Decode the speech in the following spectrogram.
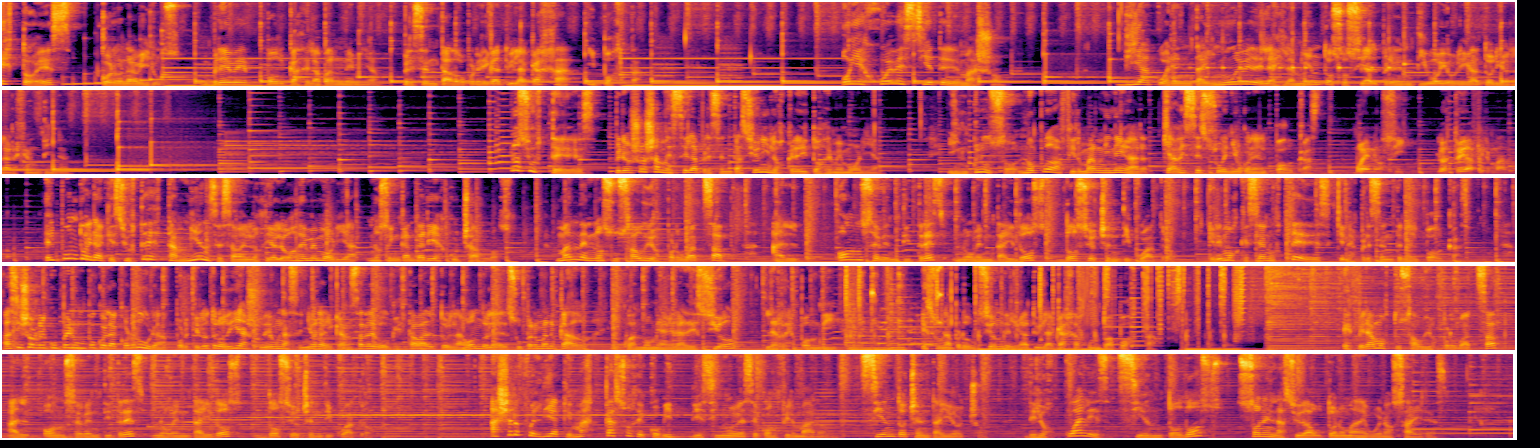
Esto es Coronavirus, breve podcast de la pandemia, presentado por El Gato y la Caja y Posta. Hoy es jueves 7 de mayo, día 49 del aislamiento social preventivo y obligatorio en la Argentina. No sé ustedes, pero yo ya me sé la presentación y los créditos de memoria. Incluso no puedo afirmar ni negar que a veces sueño con el podcast. Bueno, sí, lo estoy afirmando. El punto era que si ustedes también se saben los diálogos de memoria, nos encantaría escucharlos. Mándennos sus audios por WhatsApp al 11 23 92 12 84. Queremos que sean ustedes quienes presenten el podcast. Así yo recupero un poco la cordura porque el otro día ayudé a una señora a alcanzar algo que estaba alto en la góndola del supermercado y cuando me agradeció le respondí. Es una producción del gato y la caja junto a posta. Esperamos tus audios por WhatsApp al 11 23 92 12 84. Ayer fue el día que más casos de COVID-19 se confirmaron, 188, de los cuales 102 son en la ciudad autónoma de Buenos Aires,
